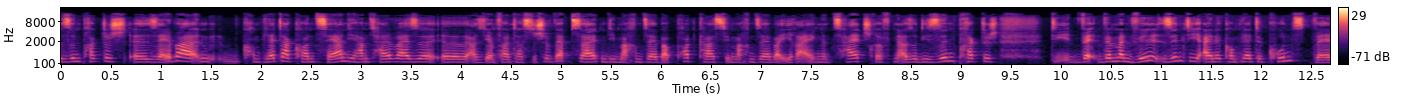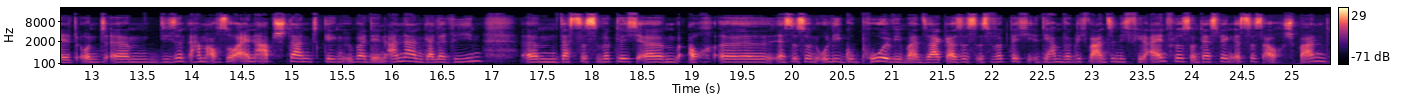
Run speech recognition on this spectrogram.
sind praktisch äh, selber ein kompletter Konzern. Die haben teilweise, äh, also die haben fantastische Webseiten, die machen selber Podcasts, die machen selber ihre eigenen Zeitschriften. Also die sind praktisch, die, wenn man will, sind die eine komplette Kunstwelt und ähm, die sind, haben auch so einen Abstand gegenüber den den anderen Galerien, ähm, dass das wirklich ähm, auch, äh, es ist so ein Oligopol, wie man sagt. Also es ist wirklich, die haben wirklich wahnsinnig viel Einfluss und deswegen ist es auch spannend,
